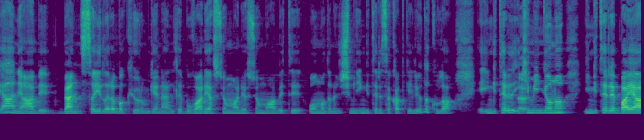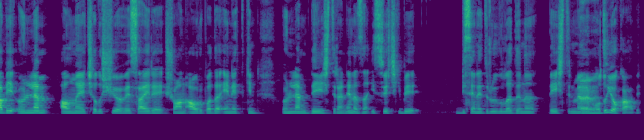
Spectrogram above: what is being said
Yani abi ben sayılara bakıyorum genelde. Bu varyasyon varyasyon muhabbeti olmadan önce. Şimdi İngiltere sakat geliyor da kulağa. E, İngiltere'de 2 Evet. milyonu İngiltere bayağı bir önlem almaya çalışıyor vesaire. Şu an Avrupa'da en etkin önlem değiştiren en azından İsveç gibi bir senedir uyguladığını değiştirmeme Evet. modu yok abi.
